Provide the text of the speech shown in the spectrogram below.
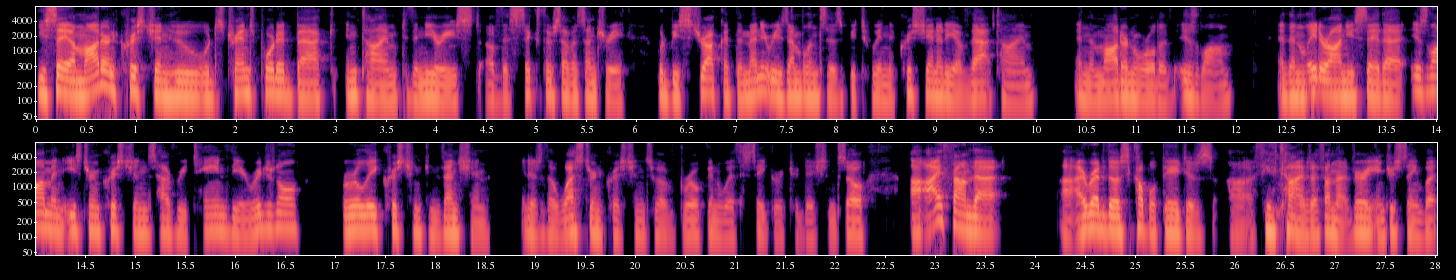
You say a modern Christian who was transported back in time to the Near East of the sixth or seventh century would be struck at the many resemblances between the Christianity of that time and the modern world of Islam. And then later on, you say that Islam and Eastern Christians have retained the original early Christian convention. It is the Western Christians who have broken with sacred tradition. So uh, I found that uh, I read those couple pages uh, a few times. I found that very interesting. But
